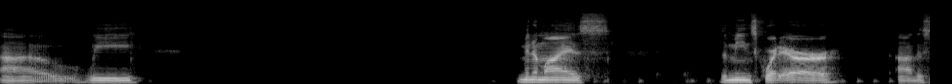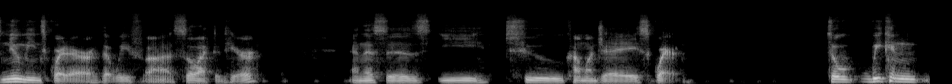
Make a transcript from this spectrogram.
uh, we minimize the mean squared error, uh, this new mean squared error that we've uh, selected here. And this is E2 comma J squared. So we can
